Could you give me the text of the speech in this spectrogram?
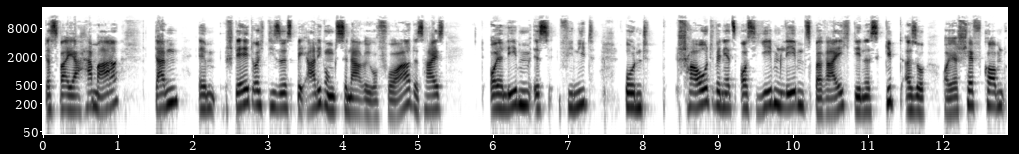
das war ja Hammer, dann ähm, stellt euch dieses Beerdigungsszenario vor. Das heißt, euer Leben ist finit und schaut, wenn jetzt aus jedem Lebensbereich, den es gibt, also euer Chef kommt,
